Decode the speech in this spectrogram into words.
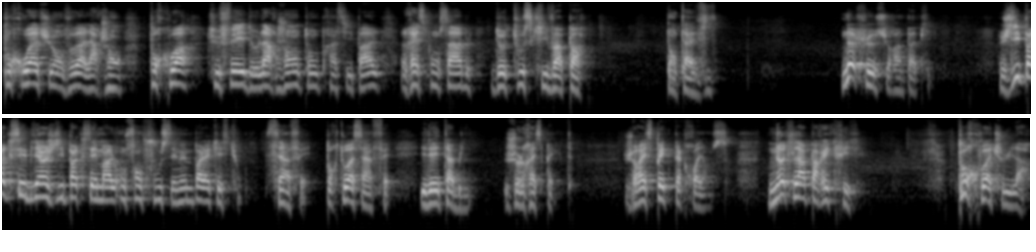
Pourquoi tu en veux à l'argent? Pourquoi tu fais de l'argent ton principal responsable de tout ce qui va pas dans ta vie? Note-le sur un papier. Je dis pas que c'est bien, je dis pas que c'est mal, on s'en fout, c'est même pas la question. C'est un fait. Pour toi, c'est un fait. Il est établi. Je le respecte. Je respecte ta croyance. Note-la par écrit. Pourquoi tu l'as?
